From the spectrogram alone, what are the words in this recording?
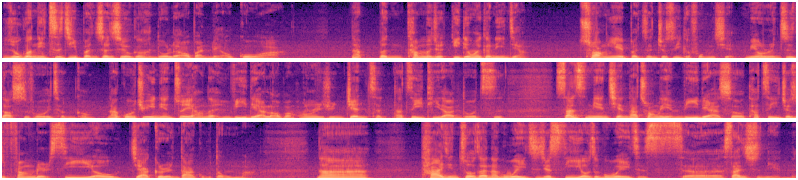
如果你自己本身是有跟很多老板聊过啊，那本他们就一定会跟你讲，创业本身就是一个风险，没有人知道是否会成功。拿过去一年最夯的 NVIDIA 老板黄仁勋 Jensen，他自己提到很多次，三十年前他创立 NVIDIA 的时候，他自己就是 Founder、CEO 加个人大股东嘛。那他已经坐在那个位置，就 CEO 这个位置，呃，三十年了。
